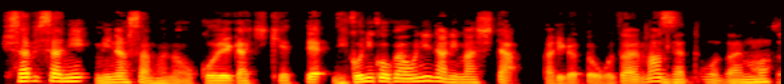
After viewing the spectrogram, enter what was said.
久々に皆様のお声が聞けて、ニコニコ顔になりました。ありがとうございます。ありがとうございます。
